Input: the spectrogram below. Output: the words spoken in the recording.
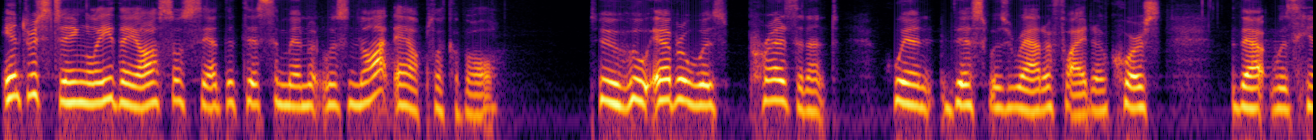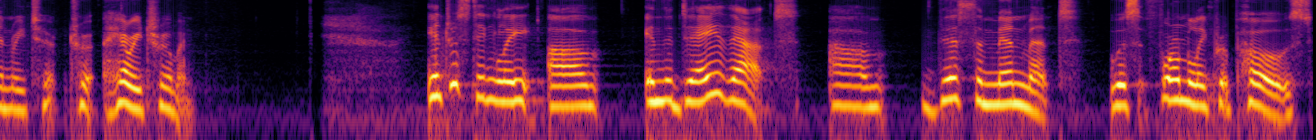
Interestingly, they also said that this amendment was not applicable to whoever was president when this was ratified. And of course, that was Henry Tr Harry Truman. Interestingly, um, in the day that um, this amendment was formally proposed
